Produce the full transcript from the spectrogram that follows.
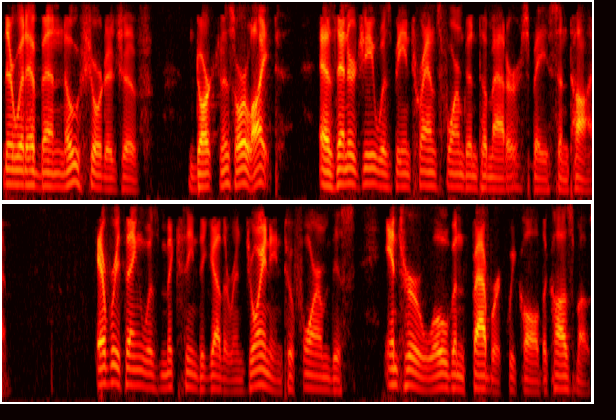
there would have been no shortage of darkness or light as energy was being transformed into matter, space, and time everything was mixing together and joining to form this interwoven fabric we call the cosmos.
